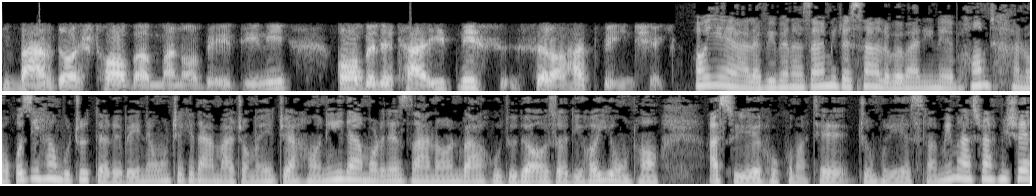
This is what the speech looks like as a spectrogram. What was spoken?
برداشت ها و منابع دینی قابل تایید نیست سراحت به این شکل. آیه علوی به نظر می‌رسه علاوه بر این ابهام تناقضی هم وجود داره بین اونچه که در مجامع جهانی در مورد زنان و حدود آزادی های اونها از سوی حکومت جمهوری اسلامی مطرح میشه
